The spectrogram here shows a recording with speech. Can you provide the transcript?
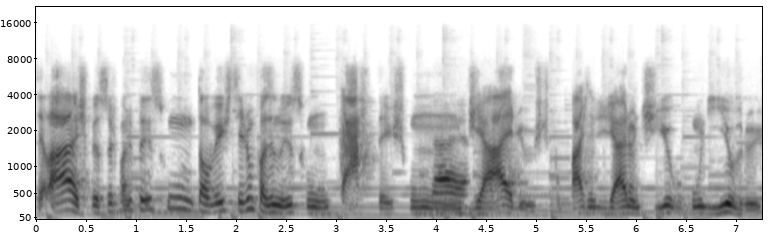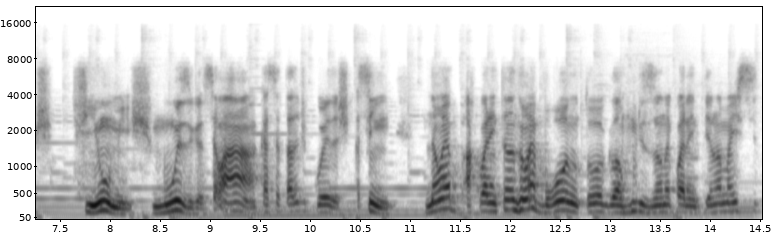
Sei lá, as pessoas podem fazer isso com, talvez estejam fazendo isso com cartas, com Ah, é. diários, tipo, página de diário antigo, com livros, filmes, música, sei lá, uma cacetada de coisas. Assim, não é a quarentena não é boa, não tô glamorizando a quarentena, mas se,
